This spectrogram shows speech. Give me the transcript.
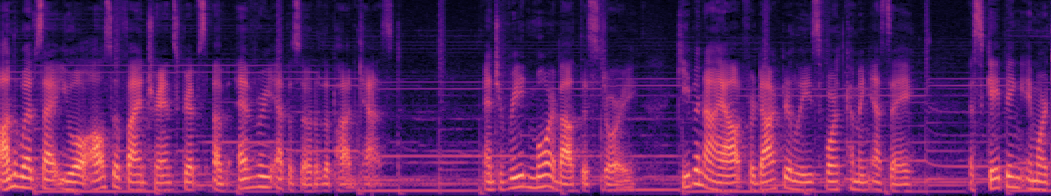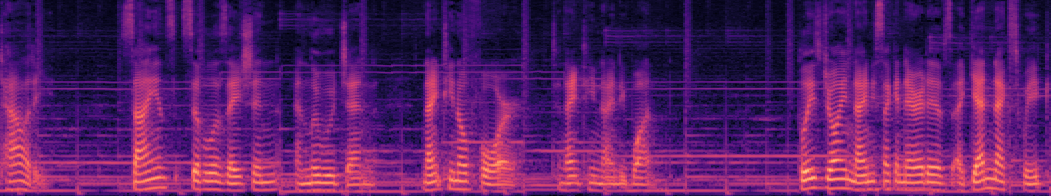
On the website, you will also find transcripts of every episode of the podcast. And to read more about this story, keep an eye out for Dr. Li's forthcoming essay, Escaping Immortality Science, Civilization, and Lu Guizhen, 1904 to 1991. Please join 90 Second Narratives again next week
